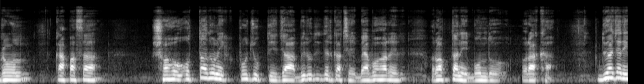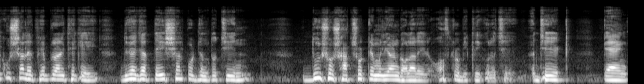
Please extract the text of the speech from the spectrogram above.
ড্রোন, কাপাসা সহ অত্যাধুনিক প্রযুক্তি যা বিরোধীদের কাছে ব্যবহারের রপ্তানি বন্ধ রাখা। দু হাজার একুশ সালের ফেব্রুয়ারি থেকেই দু হাজার তেইশ সাল পর্যন্ত চীন দুশো সাতষট্টি মিলিয়ন ডলারের অস্ত্র বিক্রি করেছে। জেট ট্যাঙ্ক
